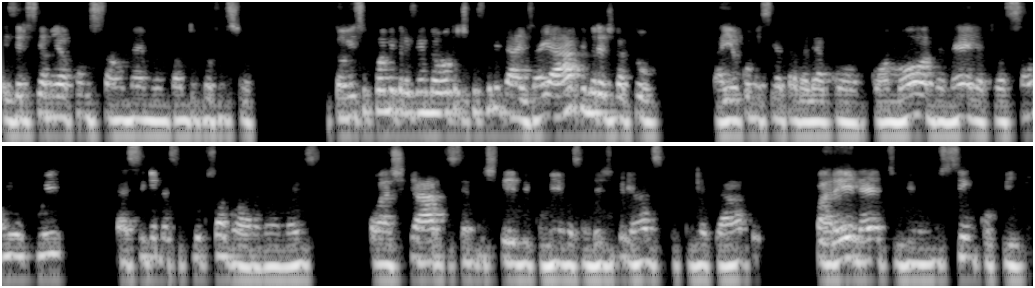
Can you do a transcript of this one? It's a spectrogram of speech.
exercer a minha função mesmo enquanto professor. Então, isso foi me trazendo a outras possibilidades. Aí a arte me resgatou. Aí eu comecei a trabalhar com, com a moda, né, e atuação, e eu fui é, seguindo esse fluxo agora, né? Mas eu acho que a arte sempre esteve comigo, assim, desde criança, que eu fazia teatro. Parei, né, tive uns cinco filhos.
